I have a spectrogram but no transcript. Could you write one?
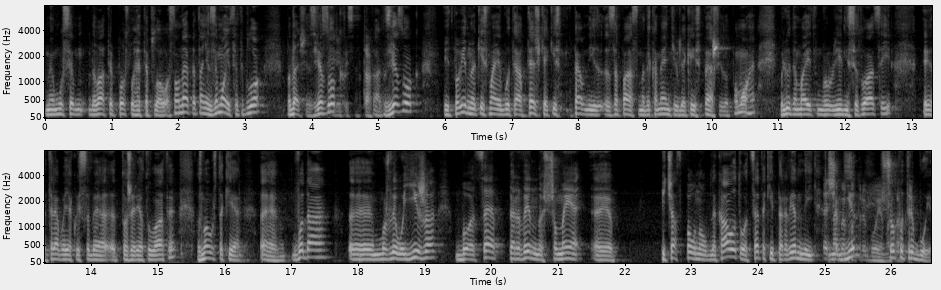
Ми мусимо давати послуги тепло. Основне питання зимою це тепло. Подальше зв'язок. Так. Так, зв'язок. Відповідно, якийсь має бути аптечки, якийсь певний запас медикаментів для якоїсь першої допомоги. Бо люди мають різні ситуації. е, Треба якось себе е, теж рятувати. Знову ж таки, е, вода, можливо, їжа, бо це первинно, що ми. Під час повного блекауту це такий первинний Те, що ми набір, потребуємо, що так. потребує.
